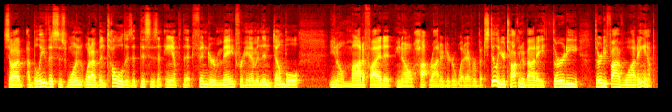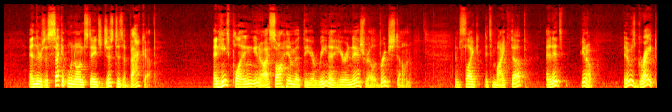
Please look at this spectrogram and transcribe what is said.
so I, I, believe this is one what i've been told is that this is an amp that fender made for him and then dumble you know modified it you know hot rodded it or whatever but still you're talking about a 30 35 watt amp and there's a second one on stage just as a backup. And he's playing, you know, I saw him at the arena here in Nashville at Bridgestone. And it's like, it's mic'd up and it's, you know, it was great.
